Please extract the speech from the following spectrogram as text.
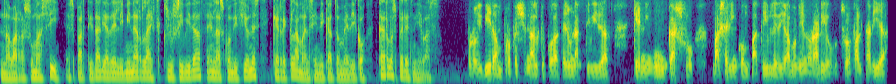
Navarra Suma sí es partidaria de eliminar la exclusividad en las condiciones que reclama el sindicato médico. Carlos Pérez Nievas prohibir a un profesional que pueda tener una actividad que en ningún caso va a ser incompatible, digamos, ni en horario, solo faltaría,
